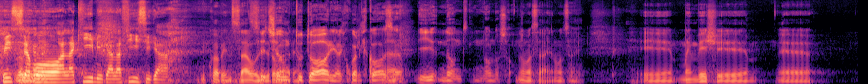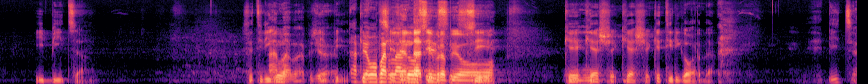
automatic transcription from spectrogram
qui siamo alla chimica alla fisica io qua pensavo Se di c'è un trovare. tutorial, qualcosa, io non, non lo so. Non lo sai, non lo sai. Eh, ma invece eh, Ibiza. Se ti dico Ah, ma- ma- Ibiza, Abbiamo che, parlato Siete andati sì, proprio... sì, che, che esce, che esce, che ti ricorda. Ibiza,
